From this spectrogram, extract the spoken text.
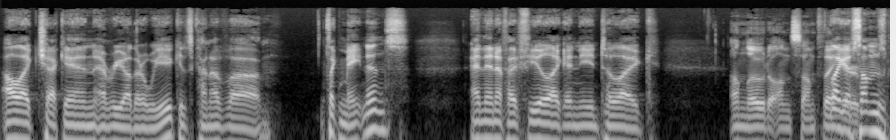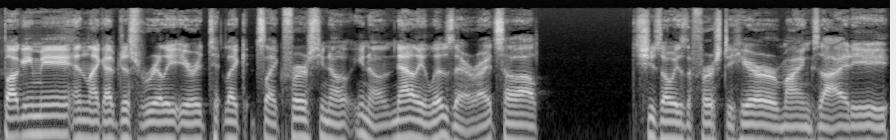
I'll like check in every other week. It's kind of um, it's like maintenance, and then if I feel like I need to like Unload on something. like or- if something's bugging me and like I've just really irritated like it's like first you know you know Natalie lives there right so I'll she's always the first to hear my anxiety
